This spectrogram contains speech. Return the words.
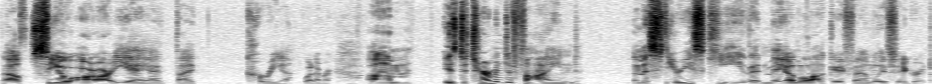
well, C O R R E A, I, I, Korea, whatever, um, is determined to find a mysterious key that may unlock a family secret.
